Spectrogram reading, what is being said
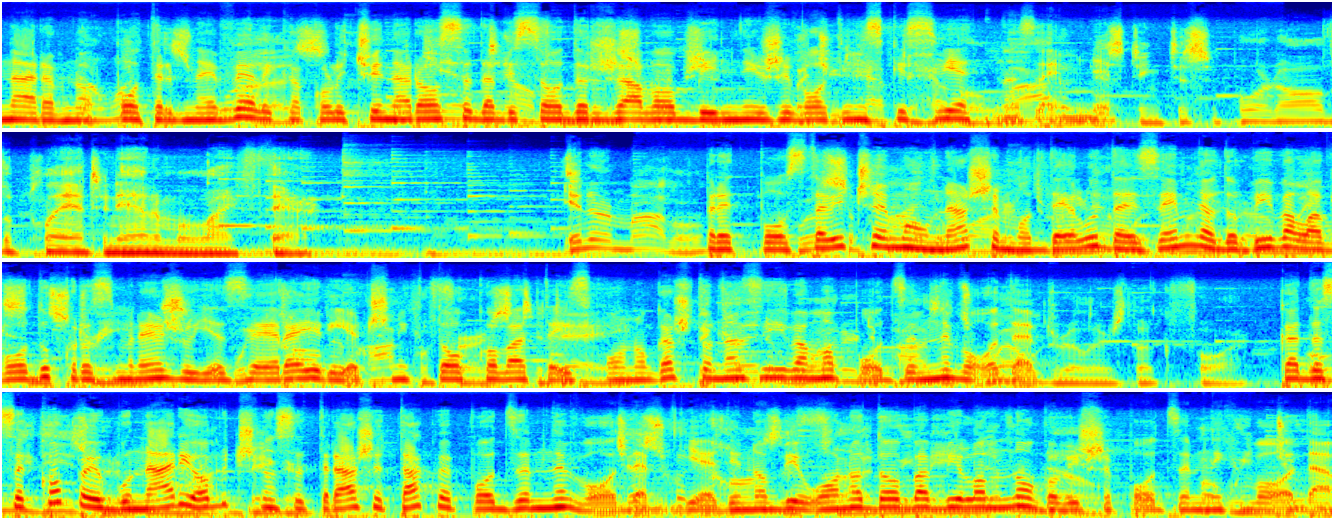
Naravno, potrebna je velika količina rose da bi se održavao biljni životinski svijet na zemlji. Pretpostavit ćemo u našem modelu da je zemlja dobivala vodu kroz mrežu jezera i riječnih tokova te iz onoga što nazivamo podzemne vode. Kada se kopaju bunari, obično se traže takve podzemne vode. Jedino bi u ono doba bilo mnogo više podzemnih voda.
